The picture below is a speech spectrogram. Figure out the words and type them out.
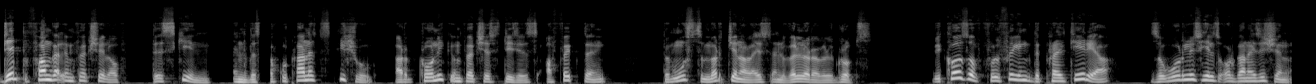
Deep fungal infection of the skin and the subcutaneous tissue are chronic infectious diseases affecting the most marginalized and vulnerable groups. Because of fulfilling the criteria, the World Health Organization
